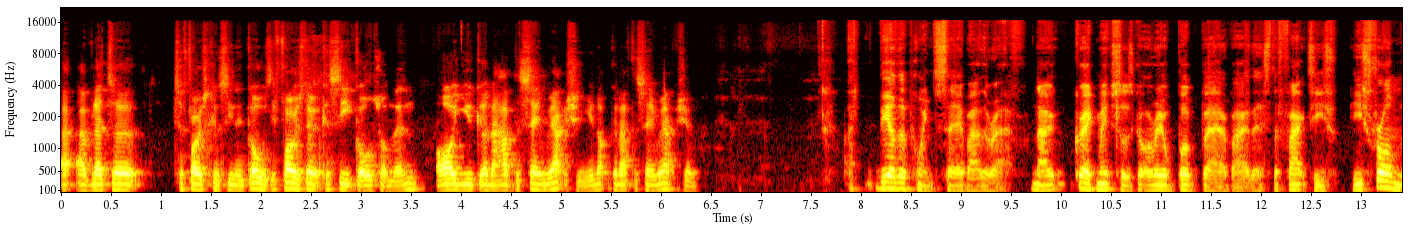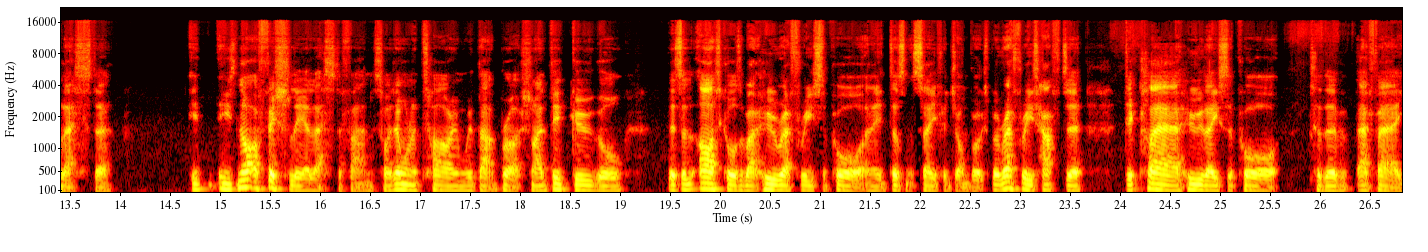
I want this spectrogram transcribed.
have led to to Forest conceding goals. If Forest don't concede goals from them, are you going to have the same reaction? You're not going to have the same reaction. Uh, the other point to say about the ref now, Greg Mitchell has got a real bugbear about this. The fact he's he's from Leicester, he, he's not officially a Leicester fan, so I don't want to tar him with that brush. And I did Google. There's articles about who referees support, and it doesn't say for John Brooks, but referees have to declare who they support to the FA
